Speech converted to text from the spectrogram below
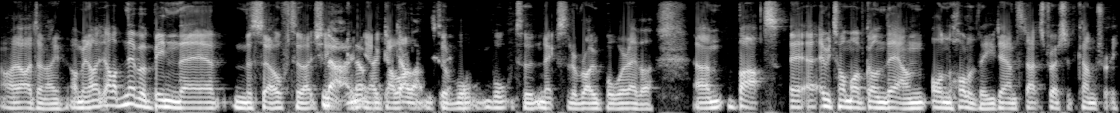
I don't know. I mean, I, I've never been there myself to actually No, no, you know, go, go up, up to walk, walk to next to the rope or wherever. Um, but uh, every time I've gone down on holiday down to that stretch of the country,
